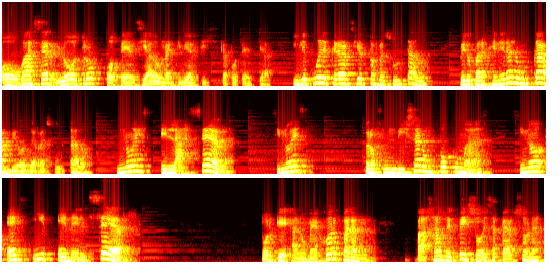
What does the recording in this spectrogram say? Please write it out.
O va a hacer lo otro potenciado, una actividad física potenciada y le puede crear ciertos resultados, pero para generar un cambio de resultado no es el hacer, sino es profundizar un poco más, sino es ir en el ser. Porque a lo mejor para bajar de peso esa persona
